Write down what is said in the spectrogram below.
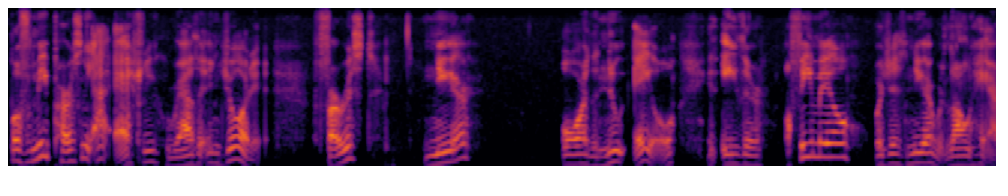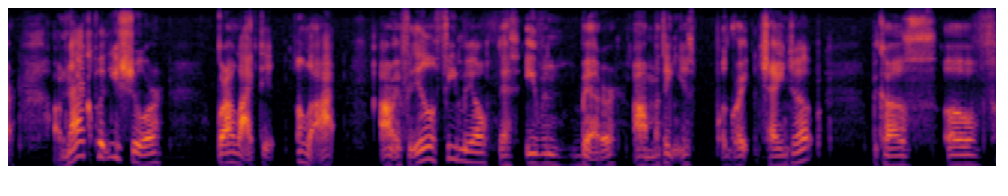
But for me personally, I actually rather enjoyed it. First, Near or the new L is either a female or just Near with long hair. I'm not completely sure, but I liked it a lot. Um, if it is a female, that's even better. Um, I think it's a great change up because of,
